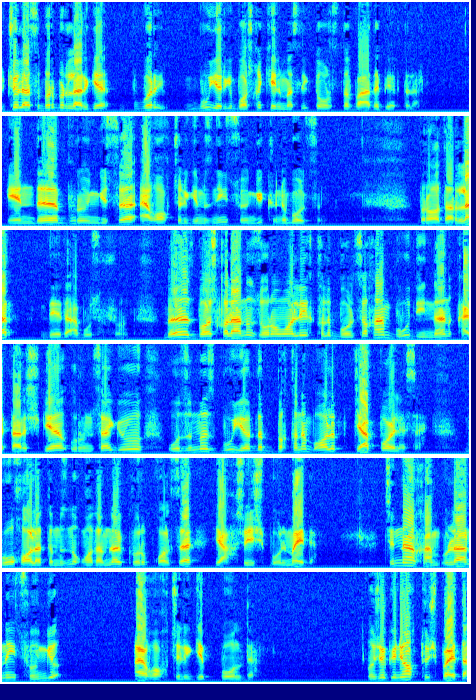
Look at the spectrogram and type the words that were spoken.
Uchalasi bir birlariga bir bu yerga boshqa kelmaslik to'g'risida va'da berdilar. Endi burungisi ayg'oqchiligimizning so'nggi kuni bo'lsin. Birodarlar dedi abu sufyon biz boshqalarni zo'ravonlik qilib bo'lsa ham bu dindan qaytarishga urinsagu o'zimiz bu yerda biqinib olib gap poylasak bu holatimizni odamlar ko'rib qolsa yaxshi ish bo'lmaydi. Chindan ham ularning so'nggi ayg'oqchiligi bo'ldi. O'sha kuniyoq tush payti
